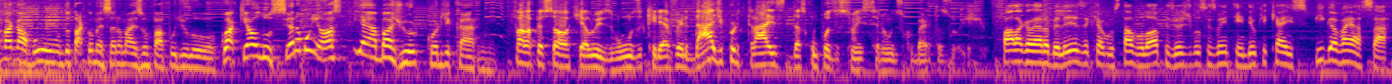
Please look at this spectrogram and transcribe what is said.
Fala vagabundo, tá começando mais um Papo de Louco. Aqui é o Luciano Munhoz e é a Bajur Cor de Carne. Fala pessoal, aqui é Luiz Runzo, queria a verdade por trás das composições que serão descobertas hoje. Fala galera, beleza? Aqui é o Gustavo Lopes e hoje vocês vão entender o que que a espiga vai assar.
